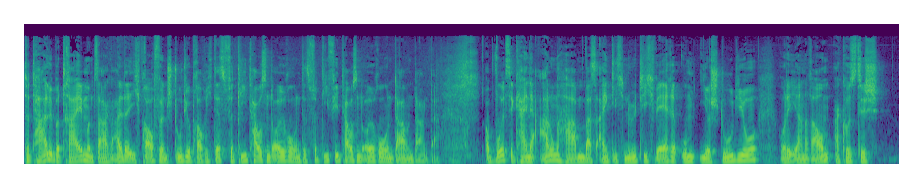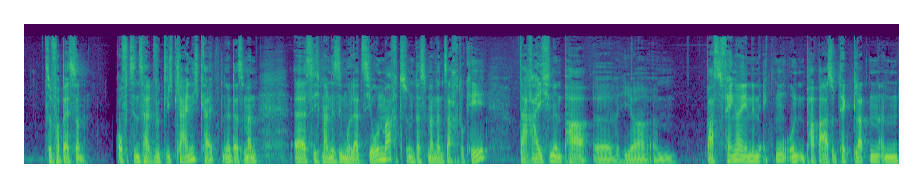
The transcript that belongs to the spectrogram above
total übertreiben und sagen, Alter, ich brauche für ein Studio, brauche ich das für die 1000 Euro und das für die 4000 Euro und da und da und da. Obwohl sie keine Ahnung haben, was eigentlich nötig wäre, um ihr Studio oder ihren Raum akustisch zu verbessern. Oft sind es halt wirklich Kleinigkeiten, ne? dass man äh, sich mal eine Simulation macht und dass man dann sagt, okay, da reichen ein paar äh, hier ähm, Bassfänger in den Ecken und ein paar Basotec-Platten an,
